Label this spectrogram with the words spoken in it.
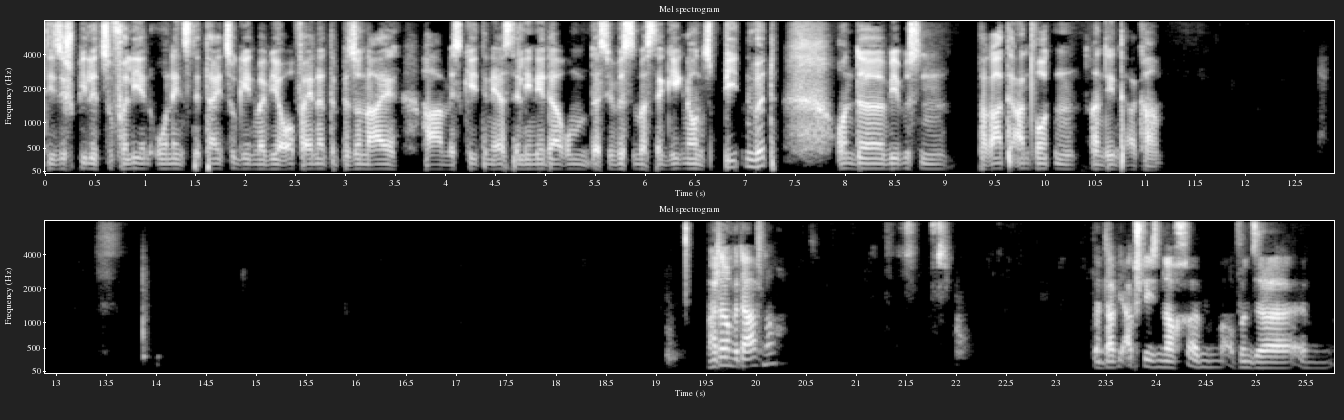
diese Spiele zu verlieren, ohne ins Detail zu gehen, weil wir auch veränderte Personal haben. Es geht in erster Linie darum, dass wir wissen, was der Gegner uns bieten wird. Und äh, wir müssen parate Antworten an den Tag haben. Weiterer Bedarf noch? Dann darf ich abschließend noch ähm, auf unser ähm,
